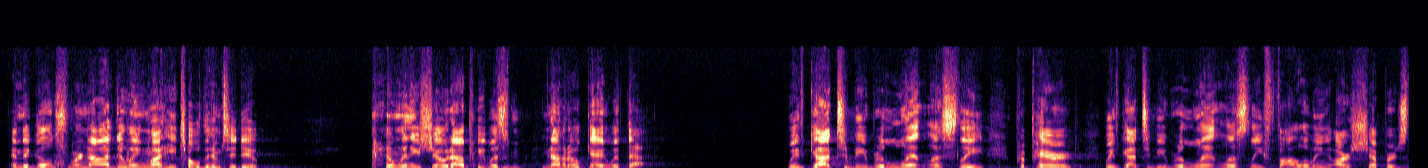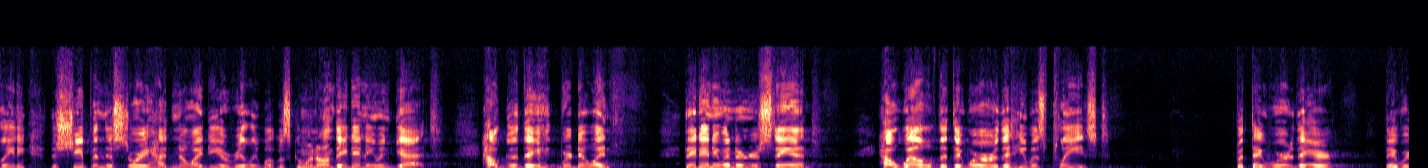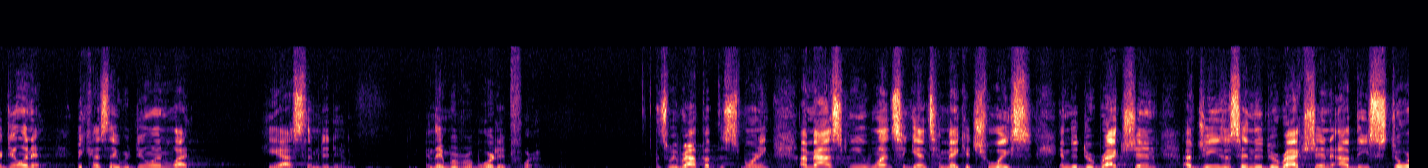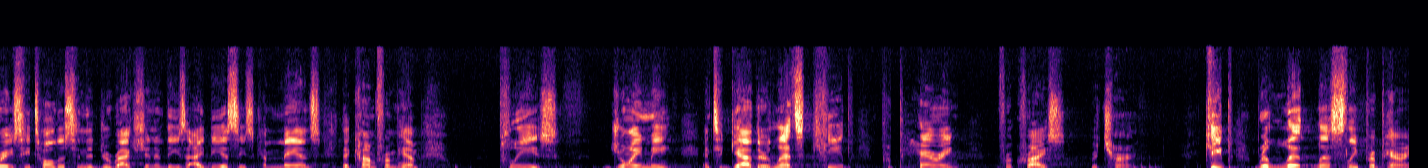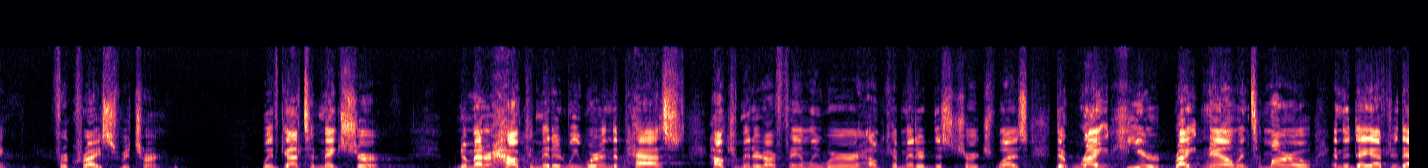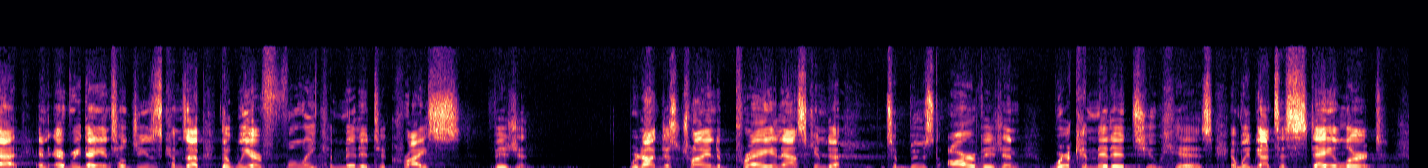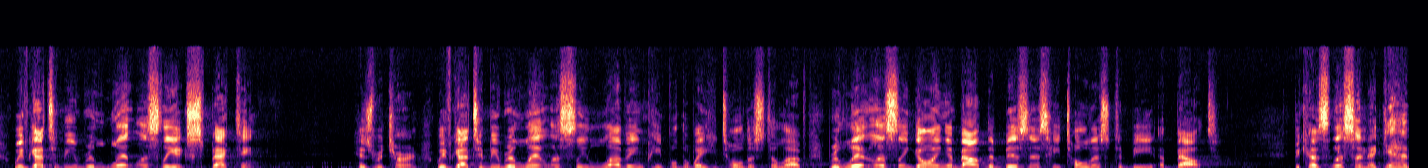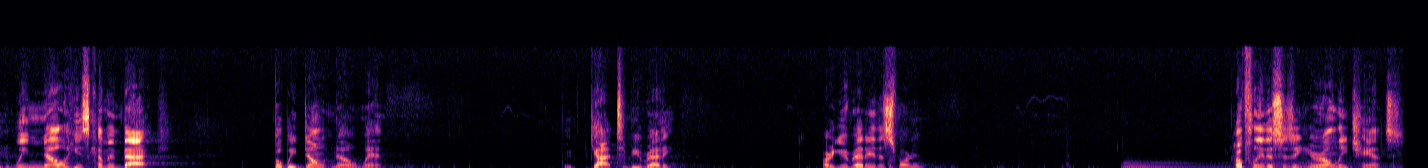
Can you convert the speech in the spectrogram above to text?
And the goats were not doing what he told them to do. And when he showed up, he was not okay with that. We've got to be relentlessly prepared. We've got to be relentlessly following our shepherd's leading. The sheep in this story had no idea really what was going on. They didn't even get how good they were doing. They didn't even understand how well that they were, that he was pleased. But they were there, they were doing it because they were doing what he asked them to do, and they were rewarded for it. As we wrap up this morning, I'm asking you once again to make a choice in the direction of Jesus, in the direction of these stories he told us, in the direction of these ideas, these commands that come from him. Please join me, and together let's keep preparing for Christ's return. Keep relentlessly preparing for Christ's return. We've got to make sure, no matter how committed we were in the past, how committed our family were, how committed this church was, that right here, right now, and tomorrow, and the day after that, and every day until Jesus comes up, that we are fully committed to Christ's vision. We're not just trying to pray and ask Him to, to boost our vision, we're committed to His. And we've got to stay alert, we've got to be relentlessly expecting his return. We've got to be relentlessly loving people the way he told us to love, relentlessly going about the business he told us to be about. Because listen, again, we know he's coming back, but we don't know when. We've got to be ready. Are you ready this morning? Hopefully, this isn't your only chance.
